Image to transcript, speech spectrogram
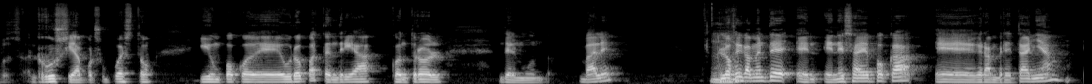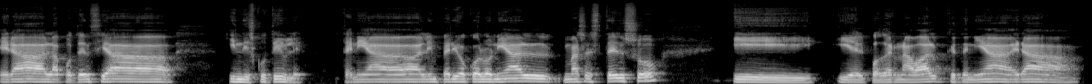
pues, Rusia, por supuesto, y un poco de Europa, tendría control del mundo, ¿vale? Lógicamente, en, esa época, eh, Gran Bretaña era la potencia indiscutible. Tenía el imperio colonial más extenso, y, el poder naval que tenía era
